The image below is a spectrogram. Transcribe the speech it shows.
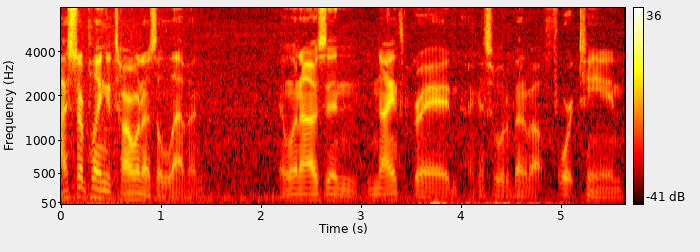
I started playing guitar when I was 11, and when I was in ninth grade, I guess it would have been about 14.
